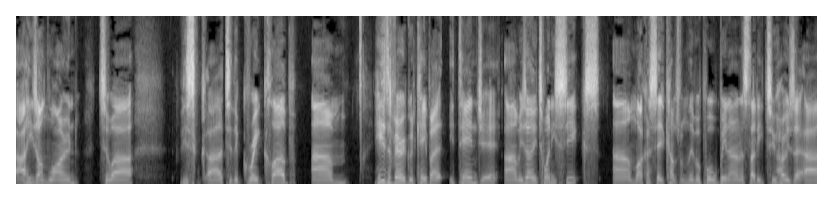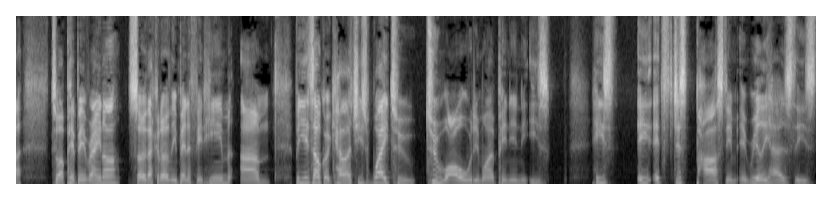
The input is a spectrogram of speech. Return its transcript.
Uh, he's on loan to uh, this uh, to the Greek club. Um, he's a very good keeper, Itandje. Um, he's only 26. Um, like I said, comes from Liverpool, been on a study to Jose, uh, to uh, Pepe Reina, so that could only benefit him. Um, but yeah, Zeljko Kalac, he's way too too old in my opinion. He's he's he, it's just past him. It really has. His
